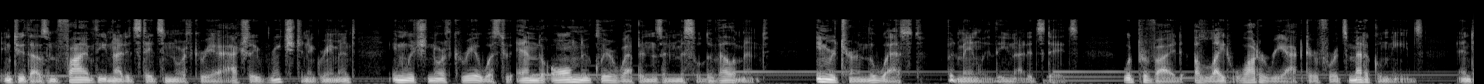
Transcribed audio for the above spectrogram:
In 2005, the United States and North Korea actually reached an agreement in which North Korea was to end all nuclear weapons and missile development. In return, the West, but mainly the United States, would provide a light water reactor for its medical needs and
